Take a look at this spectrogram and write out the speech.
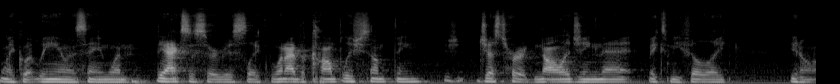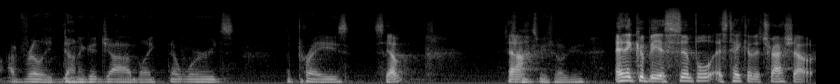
like what Leanne was saying when the acts of service, like when I've accomplished something, just her acknowledging that makes me feel like, you know, I've really done a good job. Like the words the praise. So yep. Yeah. Makes me feel good. And it could be as simple as taking the trash out.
